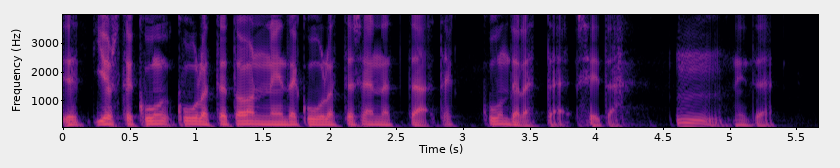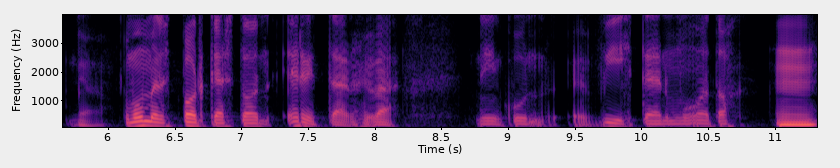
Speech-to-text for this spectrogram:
Et jos te ku, kuulette ton, niin te kuulette sen, että te kuuntelette sitä. Mm. Niin te, joo. Ja mun mielestä podcast on erittäin hyvä niin kuin viihteen muoto. Mm.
